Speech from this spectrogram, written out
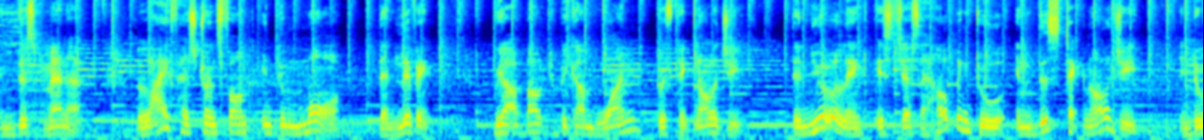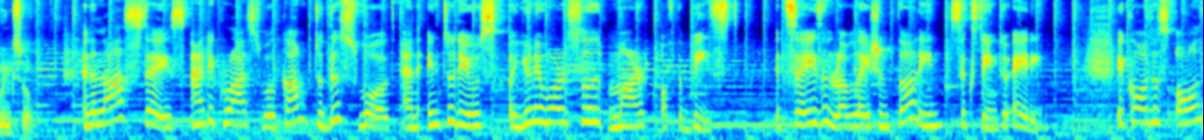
in this manner. Life has transformed into more than living. We are about to become one with technology. The Neuralink is just a helping tool in this technology in doing so. In the last days, Antichrist will come to this world and introduce a universal mark of the beast. It says in Revelation 13 16 to 18. It causes all,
